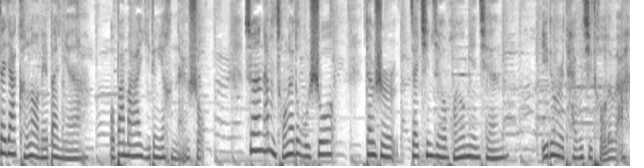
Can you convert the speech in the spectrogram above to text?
在家啃老那半年啊，我爸妈一定也很难受。虽然他们从来都不说，但是在亲戚和朋友面前，一定是抬不起头的吧。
